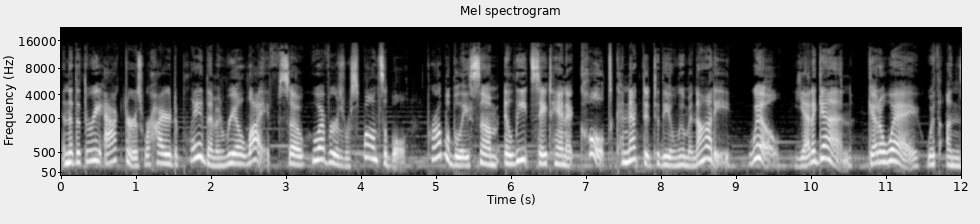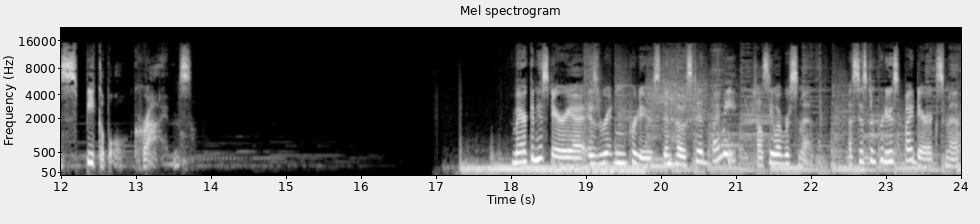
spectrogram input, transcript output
and that the three actors were hired to play them in real life, so whoever is responsible, probably some elite satanic cult connected to the Illuminati, will, yet again, get away with unspeakable crimes. American Hysteria is written, produced, and hosted by me, Chelsea Weber Smith. Assistant produced by Derek Smith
